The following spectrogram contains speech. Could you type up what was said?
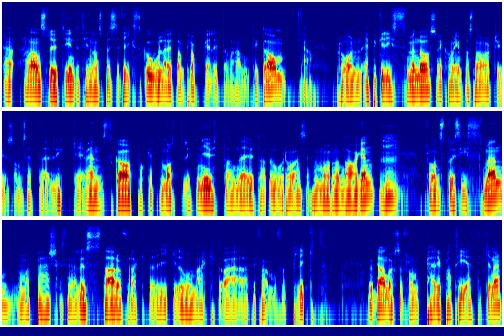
han, han ansluter ju inte till någon specifik skola utan plockar lite av vad han tyckte om. Ja. Från epikurismen då, som vi kommer in på snart, ju, som sätter lycka i vänskap och ett måttligt njutande utan att oroa sig för morgondagen. Mm. Från stoicismen, om att behärska sina lustar och förakta rikedom och makt och ära till förmån för plikt. Och ibland också från peripatetikerna,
